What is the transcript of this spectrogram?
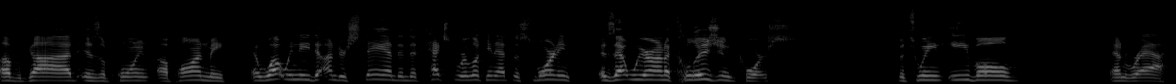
of God is upon, upon me. And what we need to understand in the text we're looking at this morning is that we are on a collision course between evil and wrath.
